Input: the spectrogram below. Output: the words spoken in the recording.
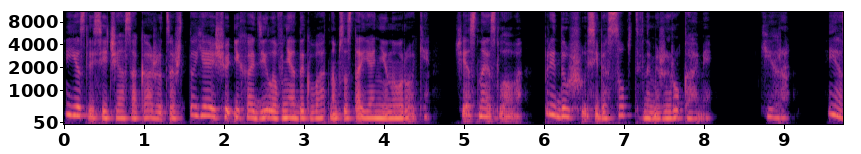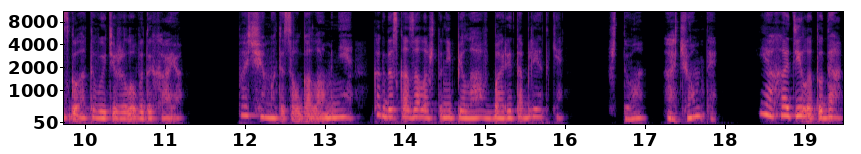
Если сейчас окажется, что я еще и ходила в неадекватном состоянии на уроки, честное слово – Придушу себя собственными же руками. Кира, я сглатываю тяжело выдыхаю. Почему ты солгала мне, когда сказала, что не пила в баре таблетки? Что? О чем ты? Я ходила туда,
